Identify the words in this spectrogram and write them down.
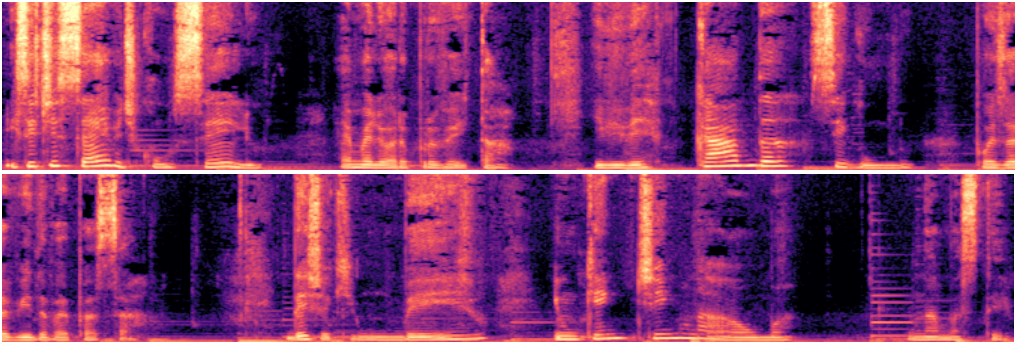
E se te serve de conselho, é melhor aproveitar e viver cada segundo, pois a vida vai passar. Deixo aqui um beijo e um quentinho na alma. Namastê.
